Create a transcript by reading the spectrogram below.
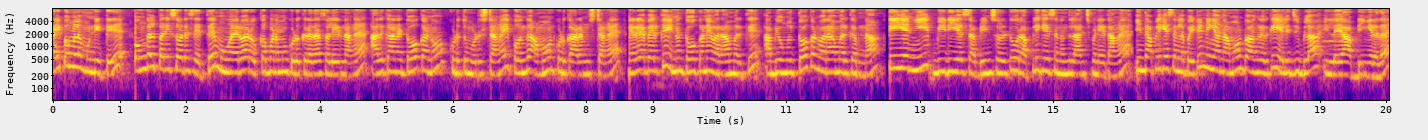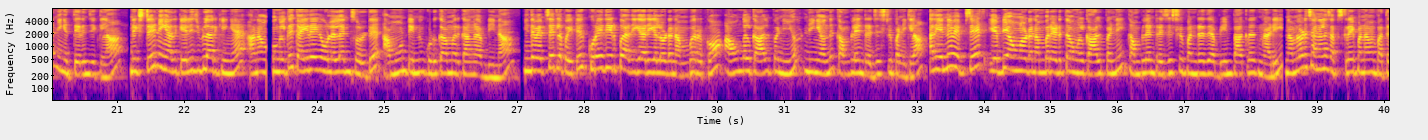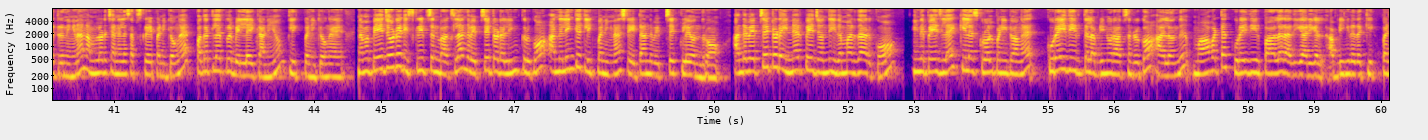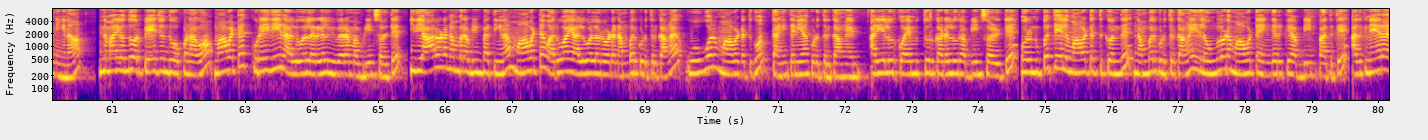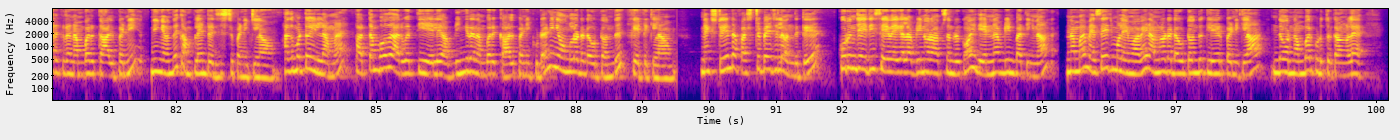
தைப்பொங்கலை முன்னிட்டு பொங்கல் பரிசோட சேர்த்து மூவாயிரம் ரூபாய் ரொக்க பணமும் கொடுக்கறதா சொல்லியிருந்தாங்க. அதுக்கான டோக்கனும் கொடுத்து முடிச்சிட்டாங்க. இப்போ வந்து அமௌண்ட் கொடுக்க ஆரம்பிச்சிட்டாங்க. நிறைய பேருக்கு இன்னும் டோக்கனே வராம இருக்கு. அப்படி உங்களுக்கு டோக்கன் வராம இருக்கு அப்படின்னா டிஎன்இ பிடிஎஸ் அப்படின்னு சொல்லிட்டு ஒரு அப்ளிகேஷன் வந்து லான்ச் பண்ணியிருக்காங்க. இந்த அப்ளிகேஷன்ல போயிட்டு நீங்க அந்த அமௌண்ட் வாங்குறதுக்கு எலிஜிபிளா இல்லையா அப்படிங்கிறத நீங்க தெரிஞ்சுக்கலாம். நெக்ஸ்ட் நீங்க அதுக்கு எலிஜிபிளா இருக்கீங்க. ஆனா உங்களுக்கு கைரேகை உள்ளலன்னு சொல்லிட்டு அமௌண்ட் இன்னும் கொடுக்காம இருக்காங்க அப்படின்னா இந்த வெப்சைட்ல போயிட்டு குறைதீர்ப்பு அதிகாரிகளோட நம்பர் இருக்கும். அவங்களுக்கு கால் பண்ணியும் நீங்க வந்து கம்ப்ளைண்ட் ரெஜிஸ்டர் பண்ணிக்கலாம். அது என்ன வெப்சைட் எப்படி அவங்களோட நம்பர் எடுத்து அவங்களுக்கு கால் பண்ணி கம்ப்ளைண்ட் ரெஜிஸ்டர் பண்றது அப்படின்னு பாக்குறதுக்கு முன்னாடி நம்மளோட சேனலை சப்ஸ்கிரைப் பண்ணாம பார்த்துட்டு இருந்தீங்கன்னா நம்மளோட சேனலை சப்ஸ்கிரைப் பண்ணிக்கோங்க. பக்கத்துல இருக்கிற பெல் ஐக்கானையும் கிளிக் பண்ணிக்கோங்க. நம்ம பேஜோட டிஸ்கிரிப்ஷன் பாக்ஸ்ல அந்த வெப்சைட்டோட லிங்க் இருக்கும். அந்த லிங்கை கிளிக் பண்ணீங்கன்னா ஸ்ட்ரெயிட்டா அந்த வெப்சைட்குள்ளே வந்துடும் அந்த வெப்சைட்டோட இன்னர் பேஜ் வந்து இதை மாதிரி தான் இருக்கும். இந்த பேஜில் கீழே ஸ்க்ரோல் பண்ணிட்டு வாங்க. குறை தீர்த்தல் அப்படின்னு ஒரு ஆப்ஷன் இருக்கும். அதில் வந்து மாவட்ட குறை தீர்ப்பாளர் அதிகாரிகள் அப்படிங்கிறத கிளிக் பண்ணிங்கன்னா இந்த மாதிரி வந்து ஒரு பேஜ் வந்து ஓப்பன் ஆகும். மாவட்ட குறைதீர் அலுவலர்கள் விவரம் அப்படின்னு சொல்லிட்டு. இது யாரோட நம்பர் அப்படின்னு பாத்தீங்கன்னா மாவட்ட வருவாய் அலுவலரோட நம்பர் கொடுத்திருக்காங்க. ஒவ்வொரு மாவட்டத்துக்கும் தனித்தனியா கொடுத்திருக்காங்க. அரியலூர் கோயம்புத்தூர் கடலூர் அப்படின்னு சொல்லிட்டு ஒரு முப்பத்தேழு மாவட்டத்துக்கு வந்து நம்பர் கொடுத்திருக்காங்க. இதுல உங்களோட மாவட்டம் எங்க இருக்கு அப்படின்னு பார்த்துட்டு அதுக்கு நேரா இருக்கிற நம்பருக்கு கால் பண்ணி நீங்க வந்து கம்ப்ளைண்ட் ரெஜிஸ்டர் பண்ணிக்கலாம். அது மட்டும் இல்லாம பத்தொன்பது அறுபத்தி ஏழு அப்படிங்கிற நம்பருக்கு கால் பண்ணி கூட நீங்க உங்களோட டவுட் வந்து கேட்டுக்கலாம். நெக்ஸ்ட் இந்த ஃபர்ஸ்ட் பேஜ்ல வந்துட்டு குறுஞ்செய்தி சேவைகள் அப்படின்னு ஒரு ஆப்ஷன் இருக்கும். இது என்ன அப்படின்னு பாத்தீங்கன்னா நம்ம மெசேஜ் மூலயமாவே நம்மளோட டவுட் வந்து கிளியர் பண்ணிக்கலாம். இந்த ஒரு நம்பர் கொடுத்துருக்காங்கல்ல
